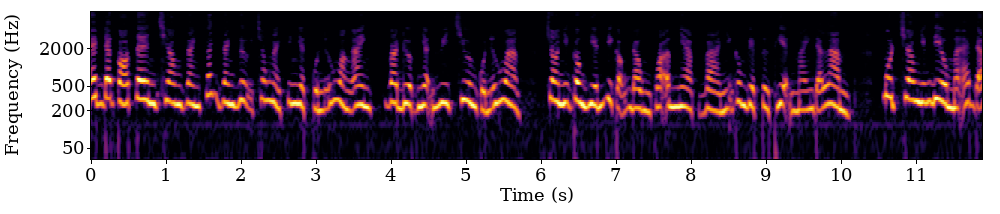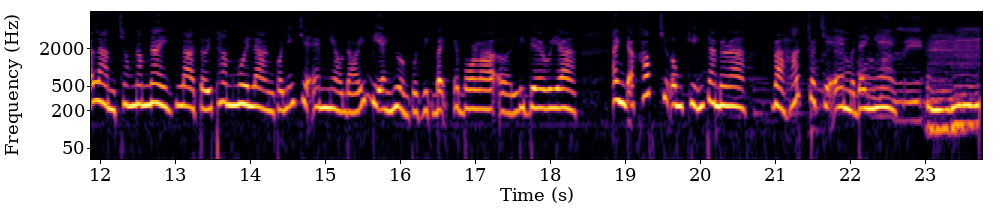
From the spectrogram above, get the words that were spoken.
Ed đã có tên trong danh sách danh dự trong ngày sinh nhật của nữ hoàng Anh và được nhận huy chương của nữ hoàng cho những công hiến vì cộng đồng qua âm nhạc và những công việc từ thiện mà anh đã làm. Một trong những điều mà Ed đã làm trong năm nay là tới thăm ngôi làng có những trẻ em nghèo đói bị ảnh hưởng của dịch bệnh Ebola ở Liberia. Anh đã khóc trước ống kính camera và hát cho trẻ em ở đây nghe. Mm-hmm.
